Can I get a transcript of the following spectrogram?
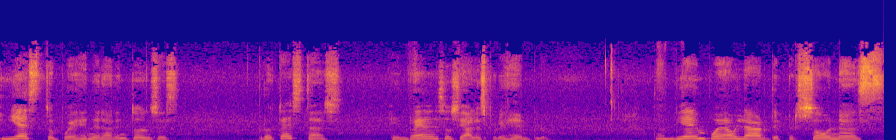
y esto puede generar entonces protestas en redes sociales, por ejemplo. También puede hablar de personas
